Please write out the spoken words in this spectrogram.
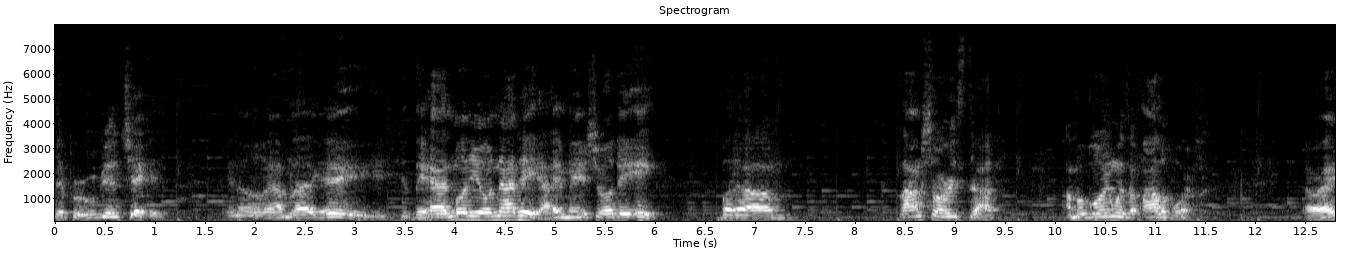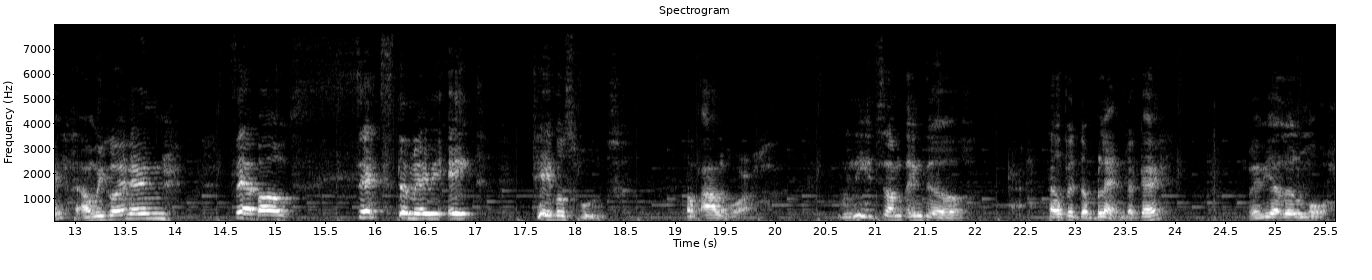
the Peruvian chicken. You know, I'm like, hey, if they had money or not, hey, I made sure they ate. But um, long story short, I'm gonna go with some olive oil. All right, and we going in, say about six to maybe eight tablespoons of olive oil we need something to help it to blend, okay? Maybe a little more.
